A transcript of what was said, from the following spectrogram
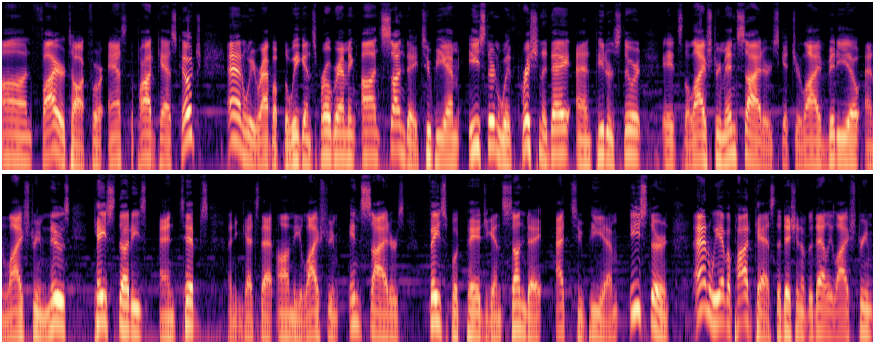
on Fire Talk for Ask the Podcast Coach. And we wrap up the weekend's programming on Sunday, 2 p.m. Eastern, with Krishna De and Peter Stewart. It's the Livestream Insiders. Get your live video and live stream news, case studies, and tips. And you can catch that on the Livestream Insiders Facebook page again Sunday at 2 p.m. Eastern. And we have a podcast edition of the Daily Livestream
